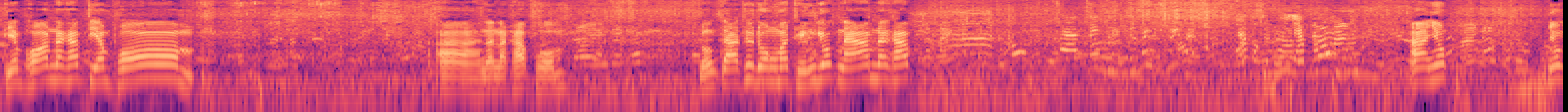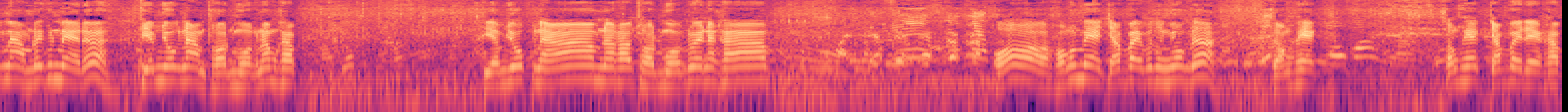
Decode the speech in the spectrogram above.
เตรียมพร้อมนะครับ เตรียมพร้อม อ่า นั่นแหละครับผม หลวงตาทุดงมาถึงยกน้ำนะครับอ่ายกยกน้ำเลยคุณแม่เด้อเตรียมยกน้ำถอดหมวกน้ำครับ เตรียมยกน้ำนะครับ ถอดหมวกด้วยนะครับอ๋อของคุณแม่จับไว้ไม่ต้องยกเด้อสองแพ็คสองแพ็คจับไว้ได้ครับ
